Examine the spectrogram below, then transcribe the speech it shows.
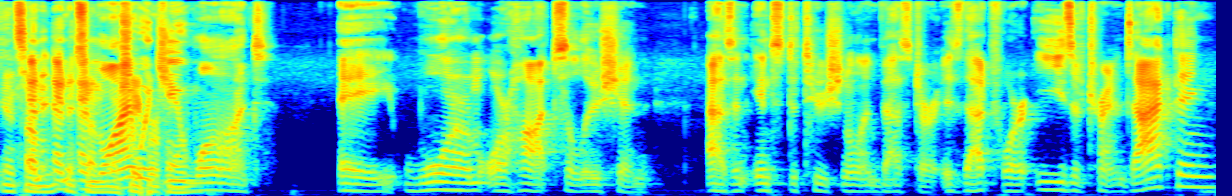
in some. And, and, in some and why would you want a warm or hot solution as an institutional investor? Is that for ease of transacting?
